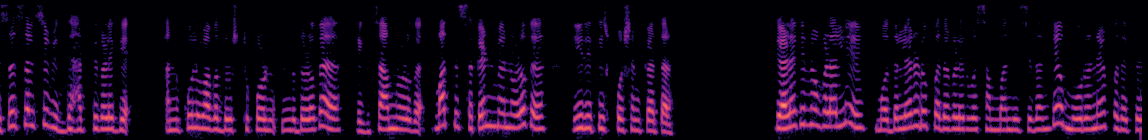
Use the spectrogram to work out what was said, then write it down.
S S L C ವಿದ್ಯಾರ್ಥಿಗಳಿಗೆ ಅನುಕೂಲವಾದ ದೃಷ್ಟಿಕೋನದೊಳಗ ಎಕ್ಸಾಮ್ ಒಳಗ ಮತ್ತೆ ಸೆಕೆಂಡ್ ಮೇನ್ ಒಳಗ ಈ ರೀತಿ ಕ್ವಶನ್ ಕೇಳ್ತಾರ. ಕೆಳಗಿನವುಗಳಲ್ಲಿ ಮೊದಲೆರಡು ಪದಗಳಿರುವ ಸಂಬಂಧಿಸಿದಂತೆ ಮೂರನೇ ಪದಕ್ಕೆ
